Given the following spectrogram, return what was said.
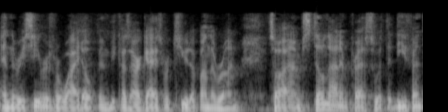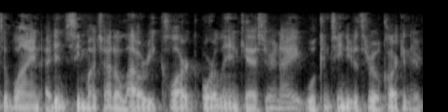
and the receivers were wide open because our guys were queued up on the run. So I'm still not impressed with the defensive line. I didn't see much out of Lowry, Clark, or Lancaster, and I will continue to throw Clark in there.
